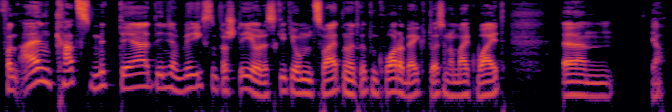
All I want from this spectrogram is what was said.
von allen Cuts mit der, den ich am wenigsten verstehe, oder es geht hier um den zweiten oder dritten Quarterback, du hast ja noch Mike White, ähm, ja,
